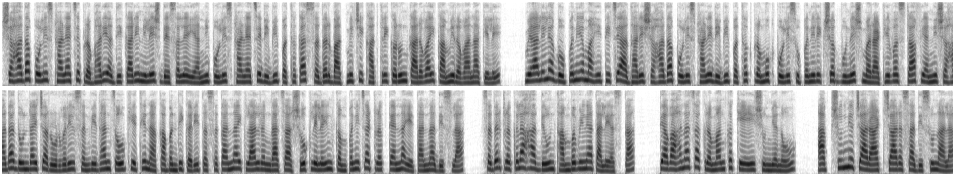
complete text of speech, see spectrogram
शहादा पोलीस ठाण्याचे प्रभारी अधिकारी निलेश देसले यांनी पोलीस ठाण्याचे डीबी पथकास सदर बातमीची खात्री करून कारवाई कामी रवाना केले. मिळालेल्या गोपनीय माहितीचे आधारे शहादा पोलीस ठाणे डीबी पथक प्रमुख पोलीस उपनिरीक्षक भुनेश मराठे व स्टाफ यांनी शहादा दोंडाईच्या रोडवरील संविधान चौक येथे नाकाबंदी करीत असताना एक लाल रंगाचा अशोक लेलईन कंपनीचा ट्रक त्यांना येताना दिसला. सदर ट्रकला हात देऊन थांबविण्यात आले असता त्या वाहनाचा क्रमांक के ए शून्य नऊ आठ शून्य चार आठ चार असा दिसून आला.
